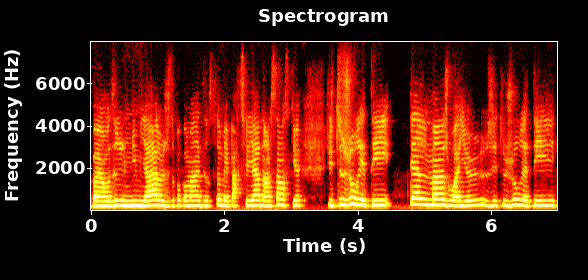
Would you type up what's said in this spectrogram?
ben, on va dire une lumière, je ne sais pas comment dire ça, mais particulière dans le sens que j'ai toujours été tellement joyeuse, j'ai toujours été,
